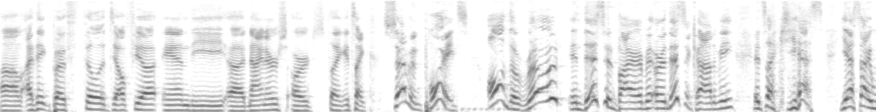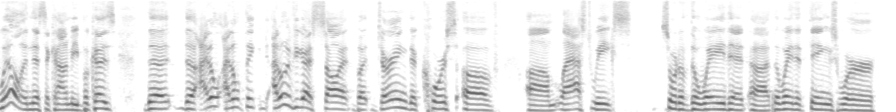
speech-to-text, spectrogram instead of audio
Um, I think both Philadelphia and the uh, Niners are like it's like seven points on the road in this environment or this economy. It's like yes, yes, I will in this economy because the the I don't I don't think I don't know if you guys saw it, but during the course of um, last week's sort of the way that uh, the way that things were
